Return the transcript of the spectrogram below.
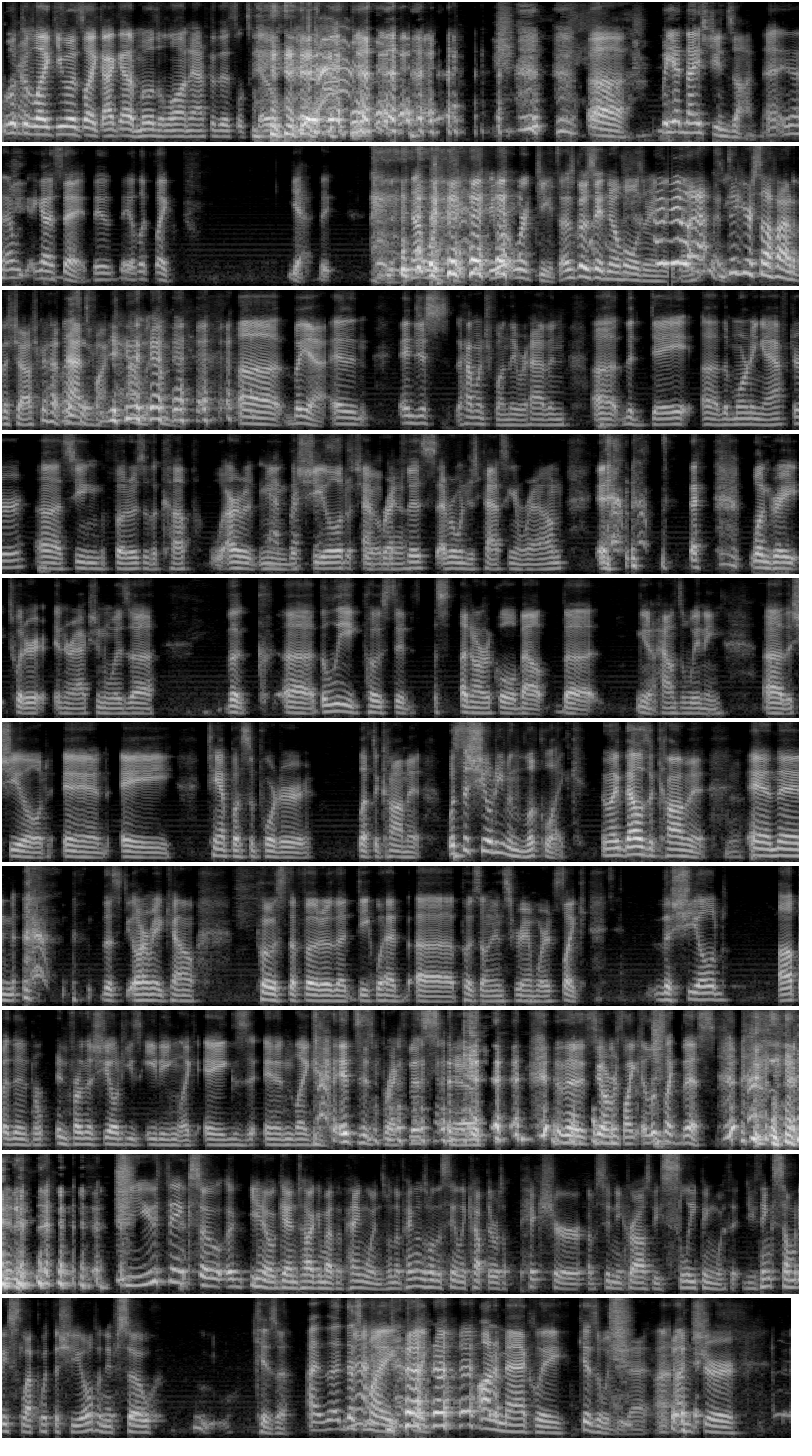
looking like he was like, I gotta mow the lawn after this. Let's go. uh, but he had nice jeans on. Uh, yeah, I gotta say, they, they look like yeah, they, not work. jeans. They weren't work jeans. I was going to say no holes or anything. feel but like- dig yourself out of this, Josh. Go ahead. That's let's fine. I'm- I'm uh but yeah and and just how much fun they were having uh the day uh the morning after uh seeing photos of the cup or I mean the breakfast. shield, Shield, at breakfast everyone just passing around and one great twitter interaction was uh the uh the league posted an article about the you know hounds winning uh the shield and a tampa supporter left a comment what's the shield even look like and like that was a comment Yeah. and then the Steel Army account posts a photo that Dikwa had uh, posted on Instagram where it's like the shield up and then in front of the shield he's eating like eggs and like it's his breakfast. Yeah. and the Steel Army's like, it looks like this. Do you think so? Uh, you know, again, talking about the Penguins, when the Penguins won the Stanley Cup, there was a picture of Sidney Crosby sleeping with it. Do you think somebody slept with the shield? And if so, who? Kizza. I, that's my like automatically Kizza would do that. I, I'm sure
